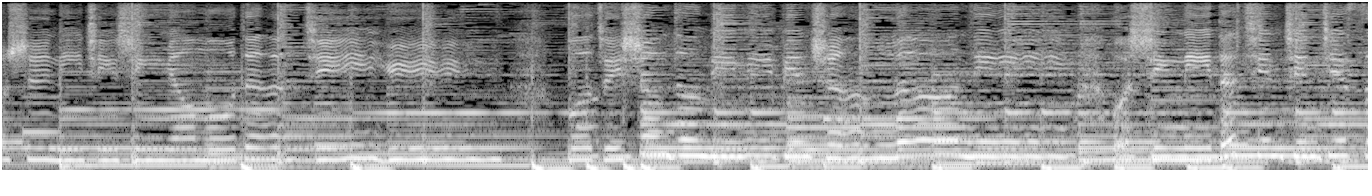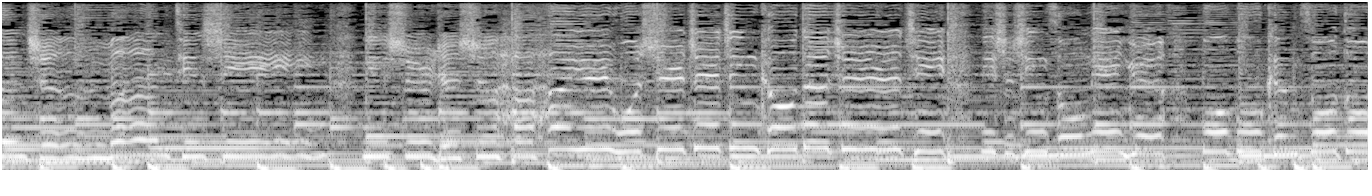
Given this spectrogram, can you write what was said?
都是你精心描摹的际遇。我最深的秘密变成了你。我心里的千千结散成满天星，你是人生海海与我十指紧扣的知己，你是青葱年月我不肯蹉跎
